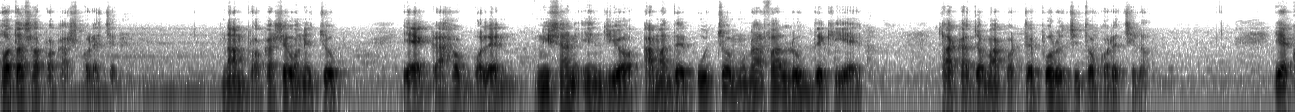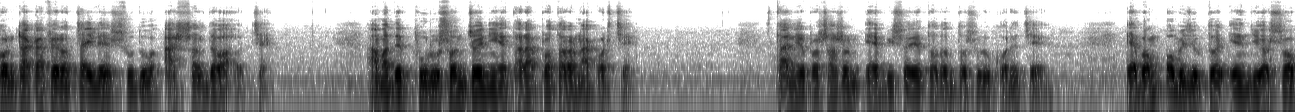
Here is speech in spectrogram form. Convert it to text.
হতাশা প্রকাশ করেছেন। নাম প্রকাশে অনিচ্ছুক। এক গ্রাহক বলেন, নিশান এনজিও আমাদের উচ্চ মুনাফার লোক দেখিয়ে টাকা জমা করতে পরিচিত করেছিল। এখন টাকা ফেরত চাইলে শুধু আশ্বাস দেওয়া হচ্ছে। আমাদের পুরো সঞ্চয় নিয়ে তারা প্রতারণা করছে। স্থানীয় প্রশাসন এ বিষয়ে তদন্ত শুরু করেছে এবং অভিযুক্ত এনজিওর সব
